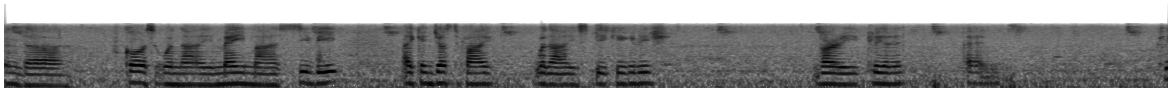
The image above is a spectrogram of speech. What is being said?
and uh, of course when I made my CV I can justify whether I speak English very clearly and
